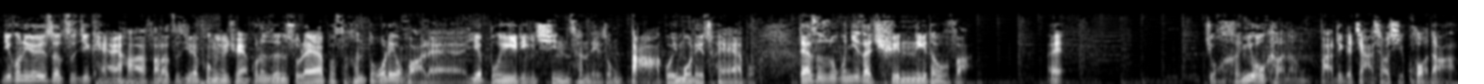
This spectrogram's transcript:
你可能有的时候自己看一下，发到自己的朋友圈，可能人数呢不是很多的话呢，也不一定形成那种大规模的传播。但是如果你在群里头发，哎，就很有可能把这个假消息扩大了。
